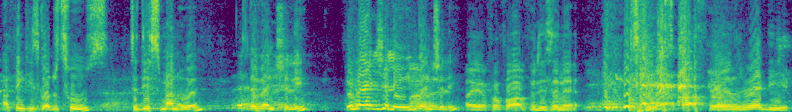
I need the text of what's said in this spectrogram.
I think he's got the tools to dismantle him eventually. Eventually. Eventually. Oh, you're proper up for this, isn't it? That's up for it. It's ready.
